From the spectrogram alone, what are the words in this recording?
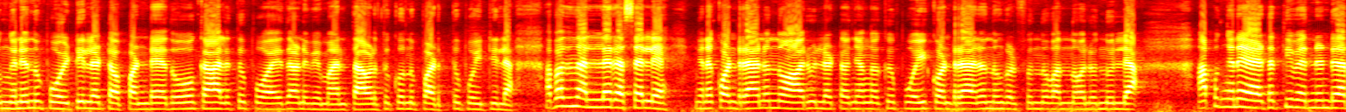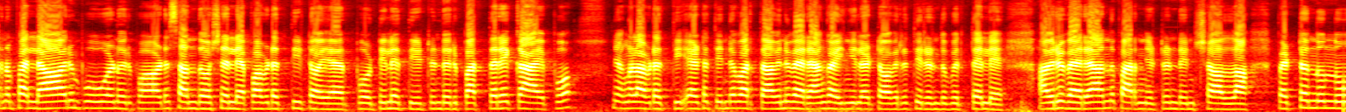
ഇങ്ങനെയൊന്നും പോയിട്ടില്ല കേട്ടോ പണ്ടേതോ കാലത്ത് പോയതാണ് വിമാനത്താവളത്തേക്കൊന്നും ഇപ്പം പോയിട്ടില്ല. അപ്പോൾ അത് നല്ല രസമല്ലേ? ഇങ്ങനെ കൊണ്ടുവരാനൊന്നും ആരുമില്ല കേട്ടോ ഞങ്ങൾക്ക് പോയി കൊണ്ടുവരാനൊന്നും ഗൾഫിൽ നിന്ന് വന്നോലൊന്നുമില്ല. അപ്പം ഇങ്ങനെ ഏട്ടത്തി വരുന്നുണ്ട് കാരണം പറഞ്ഞപ്പോൾ എല്ലാവരും പോവുകയാണ്. ഒരുപാട് സന്തോഷമല്ലേ? അപ്പോൾ അവിടെ എത്തിയിട്ടോ? എയർപോർട്ടിൽ എത്തിയിട്ടുണ്ട്. ഒരു പത്തരയൊക്കെ ആയപ്പോൾ ഞങ്ങൾ അവിടെ എത്തി ഏട്ടത്തിന്റെ ഭർത്താവിന് വരാൻ കഴിഞ്ഞില്ല കേട്ടോ അവർ തിരുവനന്തപുരത്തല്ലേ? അവർ വരാമെന്ന് പറഞ്ഞിട്ടുണ്ട് ഇൻഷാല്ല പെട്ടെന്നൊന്നും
